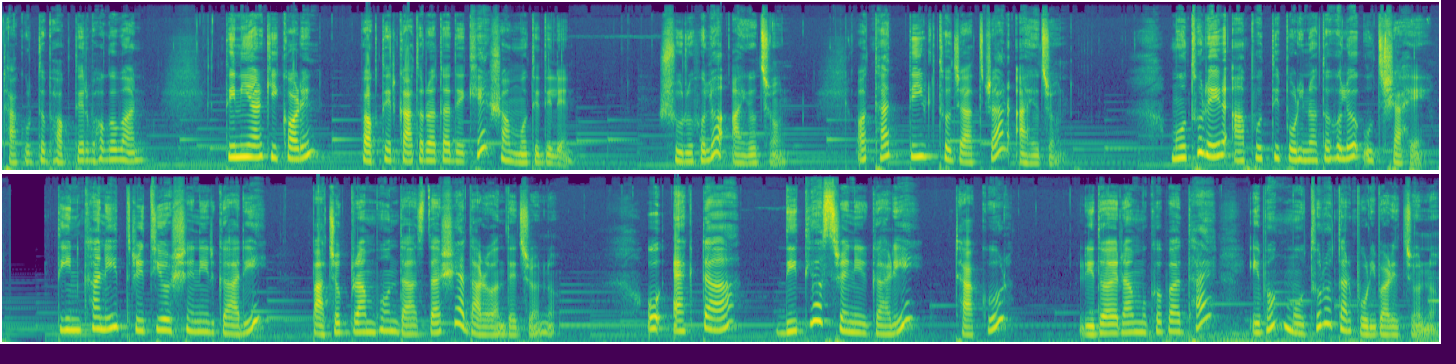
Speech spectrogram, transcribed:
ঠাকুর তো ভক্তের ভগবান। তিনি আর কি করেন? ভক্তের কাতরতা দেখে সম্মতি দিলেন। শুরু হলো আয়োজন, অর্থাৎ তীর্থযাত্রার আয়োজন। মথুরের আপত্তি পরিণত হল উৎসাহে। তিনখানি তৃতীয় শ্রেণির গাড়ি পাচক ব্রাহ্মণ, দাসদাসী আর দারোয়ানদের জন্য। ও একটা দ্বিতীয় শ্রেণির গাড়ি ঠাকুর, হৃদয়রাম মুখোপাধ্যায় এবং মথুর ও তার পরিবারের জন্য।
